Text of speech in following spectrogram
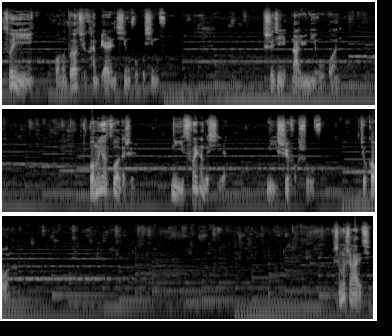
所以，我们不要去看别人幸福不幸福，实际那与你无关。我们要做的是，你穿上的鞋，你是否舒服，就够了。什么是爱情？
